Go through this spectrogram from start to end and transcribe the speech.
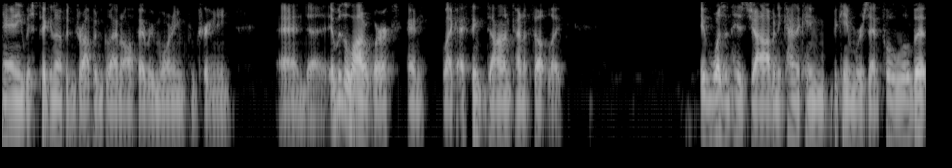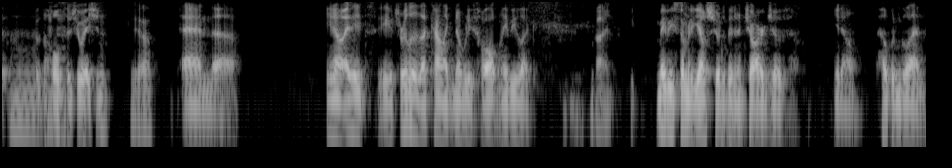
and he was picking up and dropping Glenn off every morning from training, and uh, it was a lot of work. And like I think Don kind of felt like it wasn't his job, and he kind of came became resentful a little bit of the whole Mhm. situation. Yeah. And uh, you know, and it's it's really like kind of like nobody's fault. Maybe like Right. maybe somebody else should have been in charge of, you know, helping Glenn.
